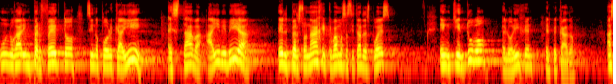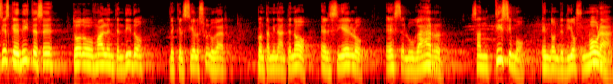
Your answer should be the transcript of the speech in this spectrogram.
un lugar imperfecto, sino porque ahí estaba, ahí vivía el personaje que vamos a citar después, en quien tuvo el origen el pecado. Así es que evítese todo malentendido de que el cielo es un lugar contaminante. No, el cielo es el lugar santísimo en donde Dios mora,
